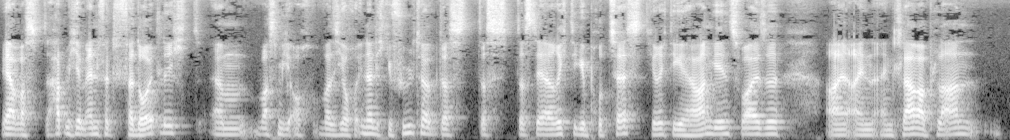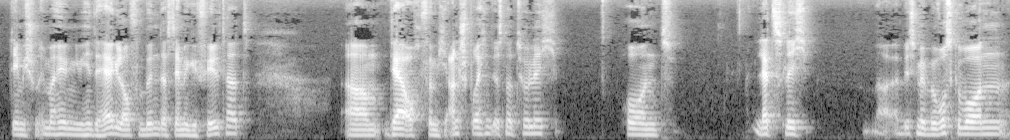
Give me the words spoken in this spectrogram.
ja, was hat mich im Endeffekt verdeutlicht, ähm, was mich auch, was ich auch innerlich gefühlt habe, dass, dass, dass der richtige Prozess, die richtige Herangehensweise, ein, ein, ein klarer Plan, dem ich schon immer irgendwie hinterhergelaufen bin, dass der mir gefehlt hat, ähm, der auch für mich ansprechend ist natürlich. Und letztlich äh, ist mir bewusst geworden,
